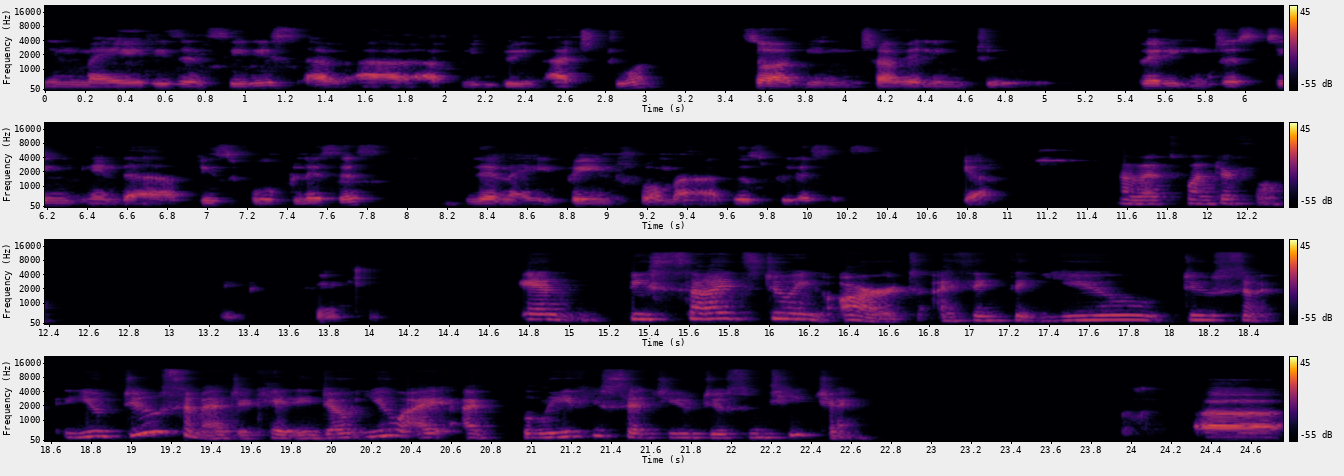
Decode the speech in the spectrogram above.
in my recent series, I've, I've been doing art tour. So I've been traveling to very interesting and uh, peaceful places. Then I paint from uh, those places. Yeah. Oh, that's wonderful. Thank you. And besides doing art, I think that you do some you do some educating, don't you? I, I believe you said you do some teaching. Uh,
